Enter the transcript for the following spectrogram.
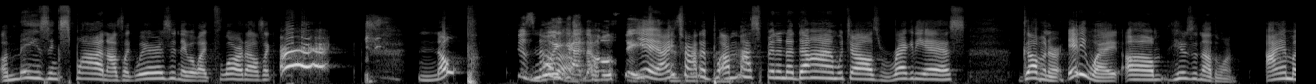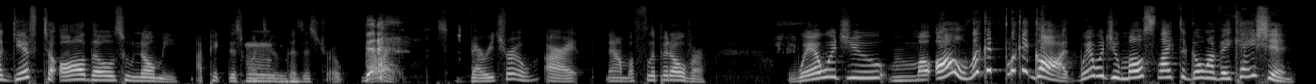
amazing spa," and I was like, "Where is it?" And they were like, "Florida." I was like, "Ah!" "Nope." Just No. boycott the whole state. Yeah, I ain't trying to. I'm not spending a dime with y'all's raggedy ass governor. Anyway, um, here's another one. I am a gift to all those who know me. I picked this one too because it's true. All right, it's very true. All right, now I'm gonna flip it over. Where would you? Mo- oh, look at look at God. Where would you most like to go on vacation?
